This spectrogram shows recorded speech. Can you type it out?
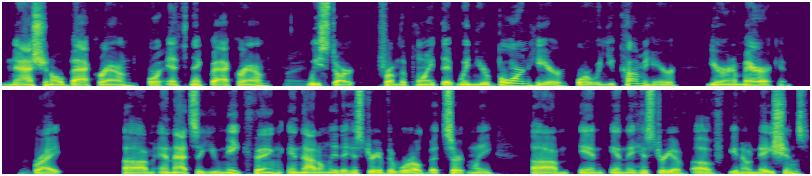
national background or right. ethnic background. Right. We start from the point that when you're born here or when you come here, you're an American, mm-hmm. right? Um, and that's a unique thing in not only the history of the world, but certainly um, in in the history of of you know nations.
